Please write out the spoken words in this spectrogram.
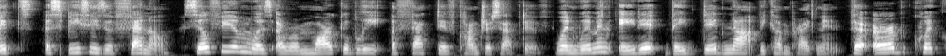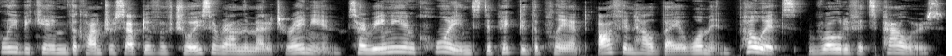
it's a species of fennel. Silphium was a remarkably effective contraceptive. When women ate it, they did not become pregnant. The herb quickly became the contraceptive of choice around the Mediterranean. Cyrenian coins depicted the plant, often held by a woman. Poets wrote of its powers,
